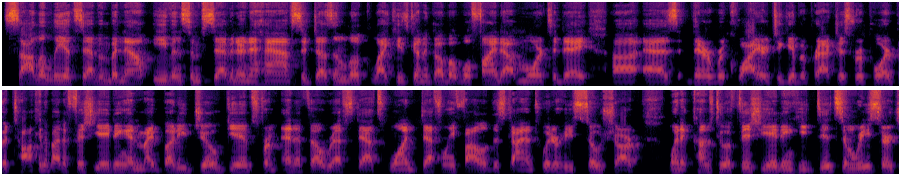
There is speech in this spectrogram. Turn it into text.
solidly at seven, but now even some seven and a halfs. It doesn't look like he's going to go, but we'll find out more today uh, as they're required to give a practice report. But talking about officiating, and my buddy Joe Gibbs from NFL Ref Stats One, definitely follow this guy on Twitter. He's so sharp when it comes to officiating. He did some research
